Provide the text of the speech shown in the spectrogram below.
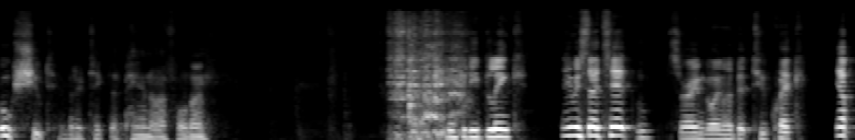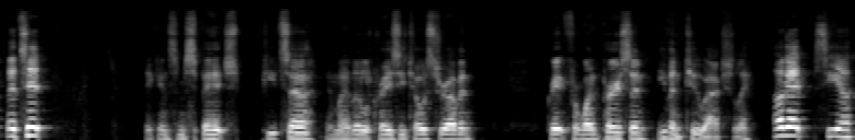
Oh, shoot. I better take the pan off. Hold on. Blinkety blink. Anyways, that's it. Sorry, I'm going a bit too quick. Yep, that's it. Making some spinach pizza in my little crazy toaster oven. Great for one person, even two actually. Okay, see ya.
